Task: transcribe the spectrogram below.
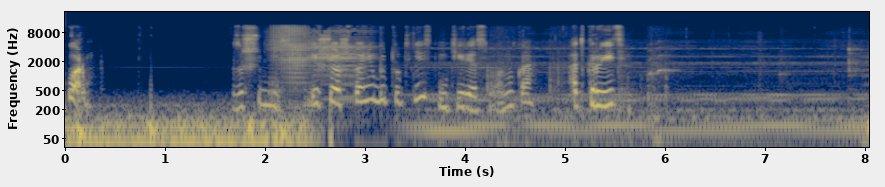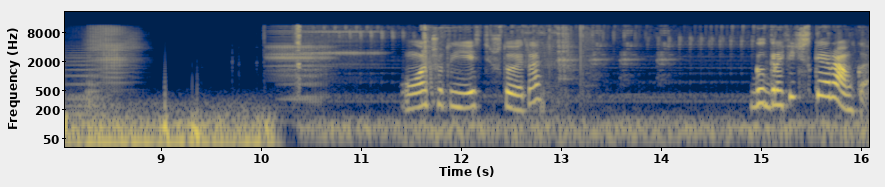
Корм. Зашибись. Еще что-нибудь тут есть интересного? Ну-ка, открыть. Вот, что-то есть. Что это? Голографическая рамка.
